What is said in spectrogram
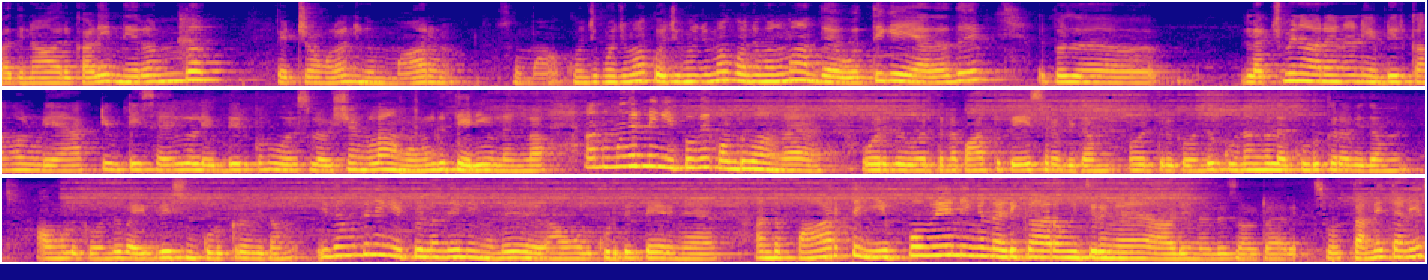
பதினாறு கலை நிரம்ப பெற்றவங்களாம் நீங்கள் மாறணும். சும்மா கொஞ்சம் கொஞ்சமாக கொஞ்சம் கொஞ்சமாக கொஞ்சம் கொஞ்சமாக அந்த ஒத்திகை அதாவது இப்போ லக்ஷ்மி நாராயணன் எப்படி இருக்காங்க அவங்களுடைய ஆக்டிவிட்டி செயல்கள் எப்படி இருக்குன்னு ஒரு சில விஷயங்கள்லாம் அவங்களுக்கு தெரியும் இல்லைங்களா? அந்த மாதிரி நீங்கள் இப்போவே கொண்டு வாங்க. ஒருத்தர் ஒருத்தரை பார்த்து பேசுகிற விதம் ஒருத்தருக்கு வந்து குணங்களை கொடுக்குற விதம் அவங்களுக்கு வந்து வைப்ரேஷன் கொடுக்குற விதம் இதை வந்து நீங்கள் இப்போலேருந்தே நீங்கள் வந்து அவங்களுக்கு கொடுத்துக்கிட்டே இருங்க. அந்த பாட்டை இப்போவே நீங்கள் நடிக்க ஆரம்பிச்சிருங்க அப்படின்னு வந்து சொல்கிறாரு ஸோ தனித்தனியே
